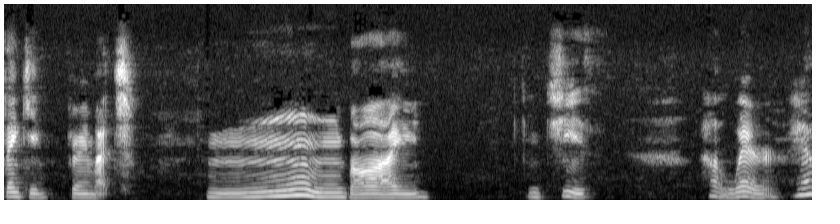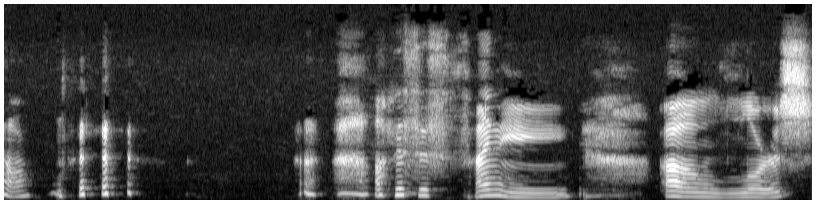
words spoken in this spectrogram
Thank you very much. Mm, bye. Jeez. How, where? Hell. oh, this is funny. Oh, Lorsh.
